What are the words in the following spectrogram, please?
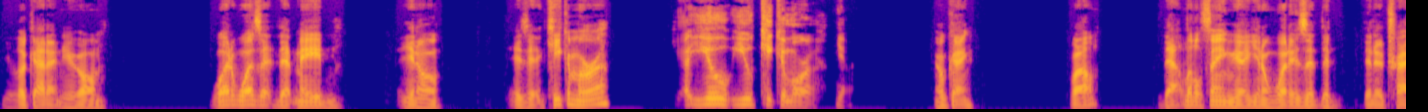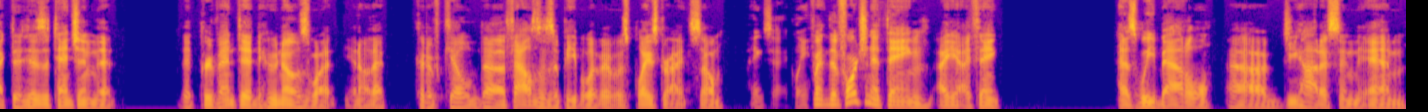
you look at it and you go, what was it that made, you know, is it Kitamura? Yeah, you, you Kitamura. Yeah. Okay. Well, that little thing, uh, you know, what is it that, that attracted his attention that, that prevented who knows what, you know, that could have killed uh, thousands of people if it was placed right. So, exactly. But the fortunate thing, I, I think, as we battle uh, jihadists and and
